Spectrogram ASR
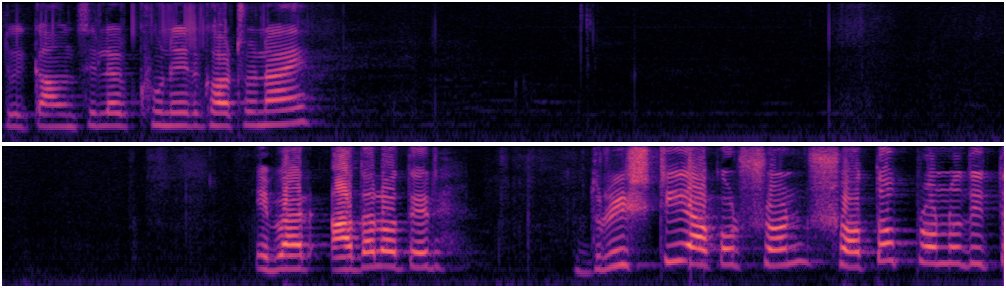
দুই কাউন্সিলর খুনের ঘটনায়। এবার আদালতের দৃষ্টি আকর্ষণ শতপ্রণোদিত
